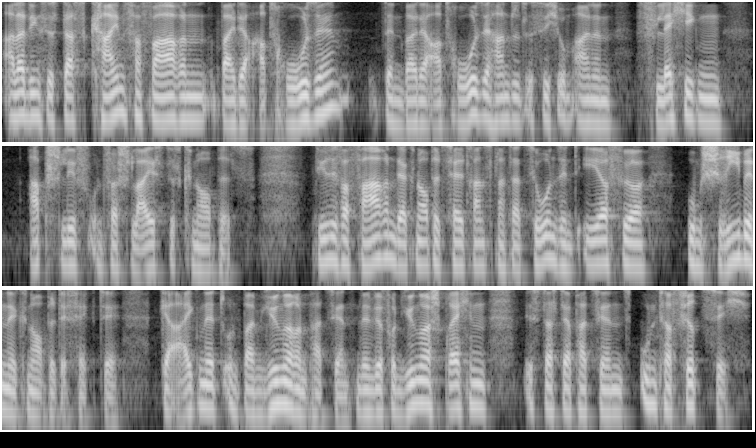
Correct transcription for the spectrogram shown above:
Allerdings ist das kein Verfahren bei der Arthrose, denn bei der Arthrose handelt es sich um einen flächigen Abschliff und Verschleiß des Knorpels. Diese Verfahren der Knorpelzelltransplantation sind eher für umschriebene Knorpeldefekte geeignet und beim jüngeren Patienten. Wenn wir von jünger sprechen, ist das der Patient unter 40.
